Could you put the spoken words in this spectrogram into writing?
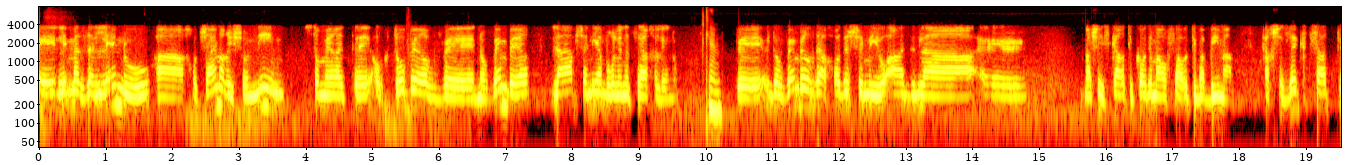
אה, למזלנו, החודשיים הראשונים, זאת אומרת אוקטובר ונובמבר, להב שני אמור לנצח עלינו. כן. ונובמבר זה החודש שמיועד ל... מה שהזכרתי קודם, ההופעות עם הבימה. כך שזה קצת...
